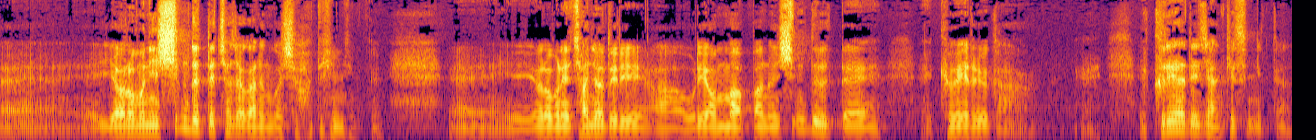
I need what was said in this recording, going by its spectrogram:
에, 여러분이 힘들 때 찾아가는 것이 어디입니까? 에, 여러분의 자녀들이 아, 우리 엄마 아빠는 힘들 때 교회를 가. 에, 그래야 되지 않겠습니까?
